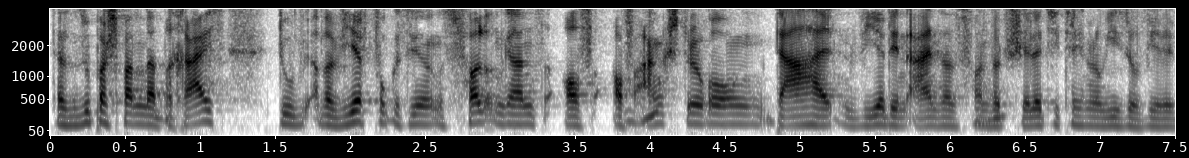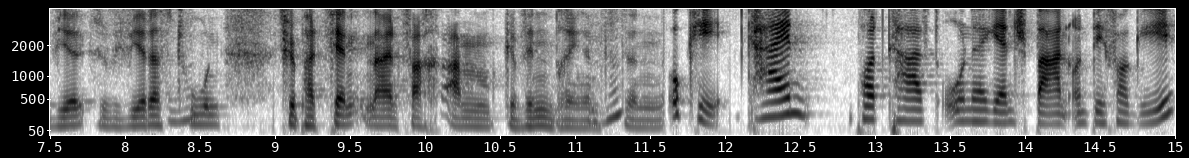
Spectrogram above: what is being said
das ist ein super spannender Bereich. Du, aber wir fokussieren uns voll und ganz auf, auf mhm. Angststörungen. Da halten wir den Einsatz von mhm. Virtuality-Technologie, so wie wir, so wie wir das mhm. tun, für Patienten einfach am gewinnbringendsten. Mhm. Okay, kein Podcast ohne Jens Spahn und DVG.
